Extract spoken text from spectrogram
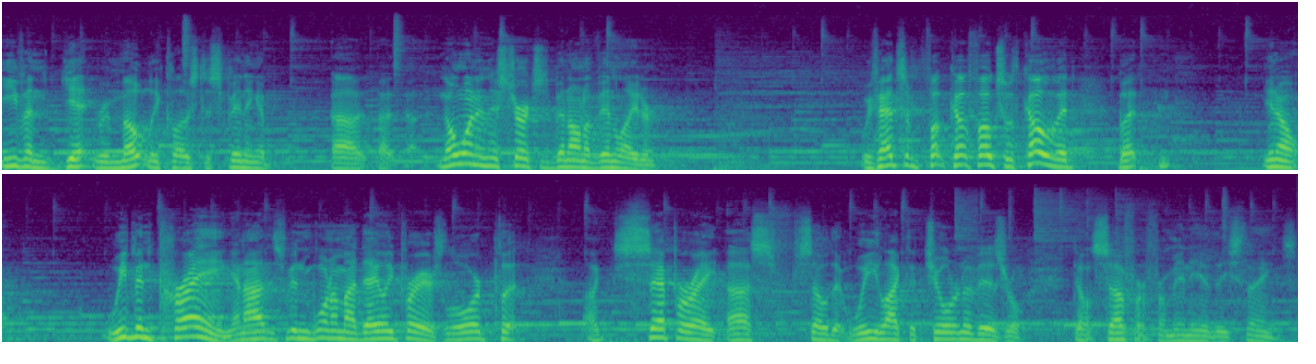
even get remotely close to spending a. Uh, uh, no one in this church has been on a ventilator. We've had some fo- folks with COVID, but, you know, we've been praying, and I, it's been one of my daily prayers Lord, put, uh, separate us so that we, like the children of Israel, don't suffer from any of these things.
